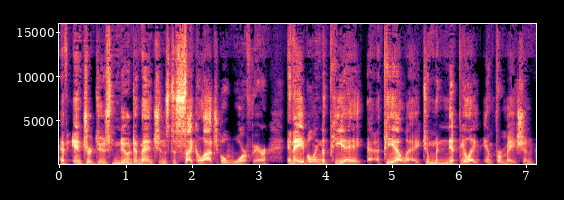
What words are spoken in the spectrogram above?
have introduced new dimensions to psychological warfare, enabling the PA, uh, PLA to manipulate information,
